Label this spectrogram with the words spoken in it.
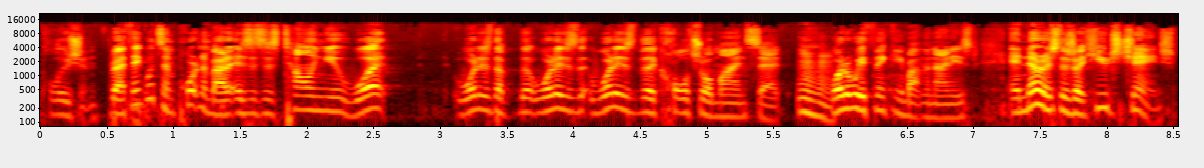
pollution. But I think what's important about it is this is telling you what. What is the, the what is the, what is the cultural mindset? What are we thinking about in the '90s? And notice there's a huge change.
